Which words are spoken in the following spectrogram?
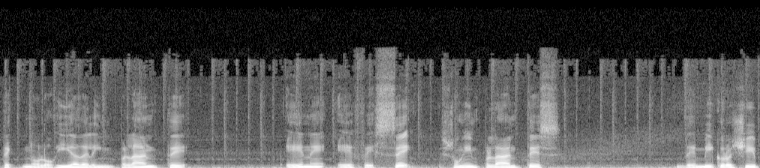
tecnología del implante NFC. Son implantes de microchip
